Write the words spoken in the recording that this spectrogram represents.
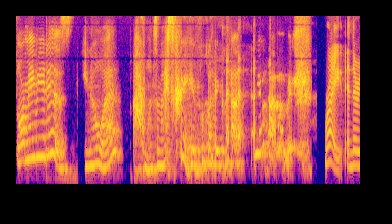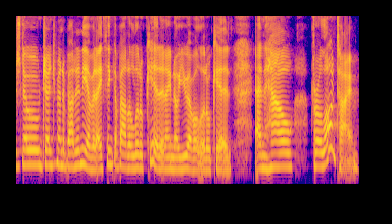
Or maybe it is. You know what? I want some ice cream like that. yeah. Right. And there's no judgment about any of it. I think about a little kid, and I know you have a little kid, and how for a long time,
